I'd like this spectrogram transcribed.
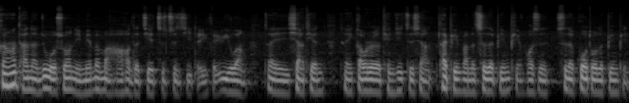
刚刚谈谈，如果说你没办法好好的节制自己的一个欲望，在夏天在高热的天气之下，太频繁的吃的冰品，或是吃的过多的冰品，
